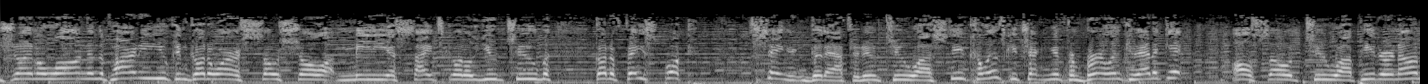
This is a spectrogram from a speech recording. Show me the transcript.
join along in the party, you can go to our social media sites. Go to YouTube, go to Facebook. Saying good afternoon to uh, Steve Kalinsky checking in from Berlin, Connecticut. Also to uh, Peter and on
